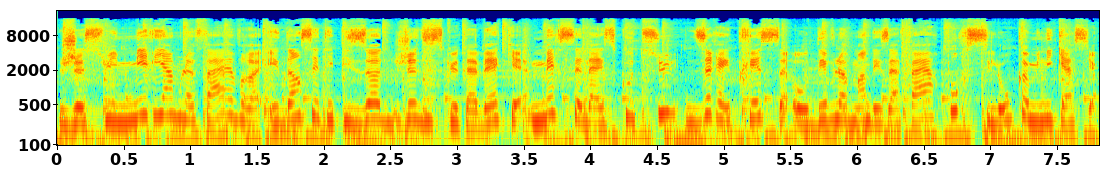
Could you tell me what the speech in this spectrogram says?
Je suis Myriam Lefebvre et dans cet épisode, je discute avec Mercedes Coutu, directrice au développement des affaires pour Silo Communication.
